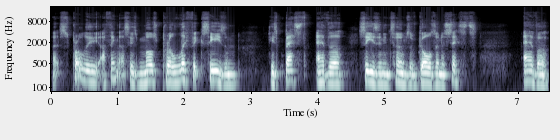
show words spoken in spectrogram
that's probably I think that's his most prolific season, his best ever season in terms of goals and assists ever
